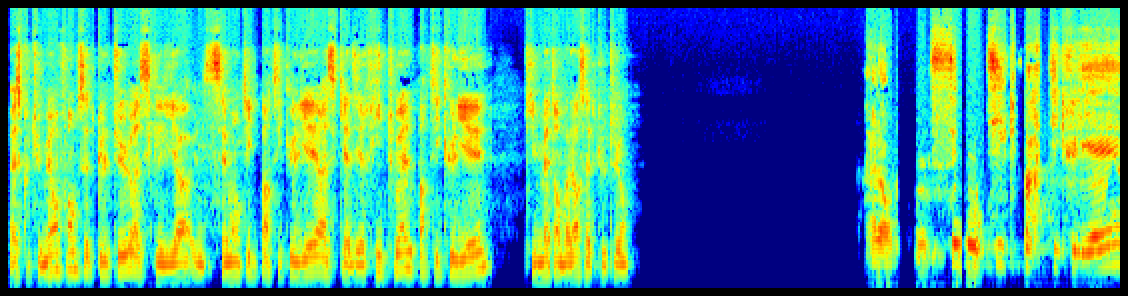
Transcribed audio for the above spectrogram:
Est-ce que tu mets en forme cette culture? Est-ce qu'il y a une sémantique particulière? Est-ce qu'il y a des rituels particuliers qui mettent en valeur cette culture? Alors, une sémantique particulière,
